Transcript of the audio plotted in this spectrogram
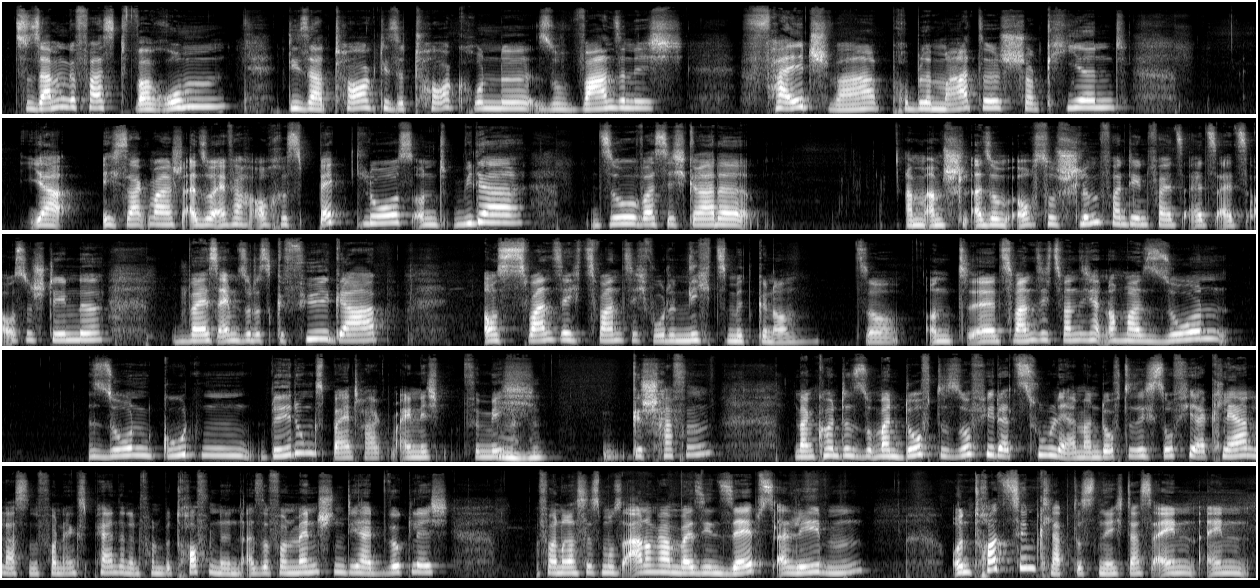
zusammengefasst, warum dieser Talk, diese Talkrunde so wahnsinnig falsch war, problematisch, schockierend. Ja, ich sag mal, also einfach auch respektlos und wieder so, was ich gerade am, am, also auch so schlimm fand, jedenfalls als, als Außenstehende, weil es einem so das Gefühl gab, aus 2020 wurde nichts mitgenommen. So. Und äh, 2020 hat nochmal so, ein, so einen guten Bildungsbeitrag eigentlich für mich mhm. geschaffen man konnte so, man durfte so viel dazulernen, man durfte sich so viel erklären lassen von Expertinnen, von Betroffenen, also von Menschen, die halt wirklich von Rassismus Ahnung haben, weil sie ihn selbst erleben. Und trotzdem klappt es nicht, dass ein, ein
